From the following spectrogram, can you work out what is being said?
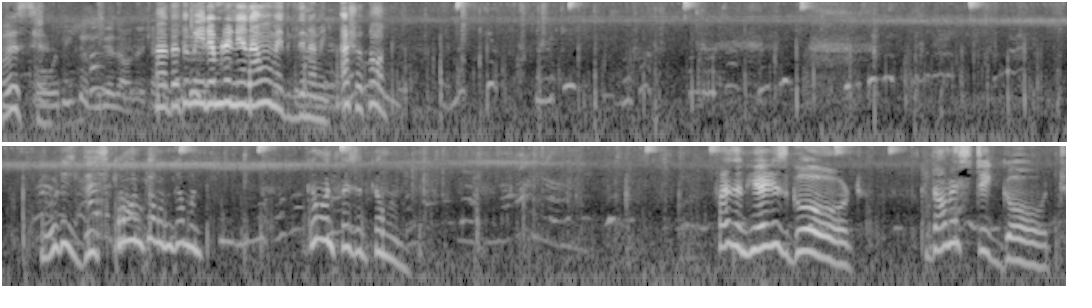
বুঝছে? হ্যাঁ তা তুমি নিয়ে নামো মেদিক দিন আমি আসো কেমন What is this? Come on, come on, come on. Come on, Faizan, come on. Faizan, here is goat. Domestic goat.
